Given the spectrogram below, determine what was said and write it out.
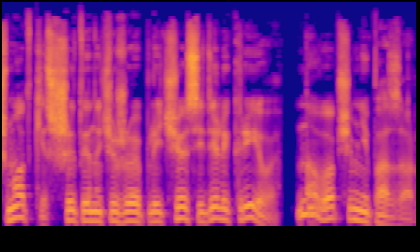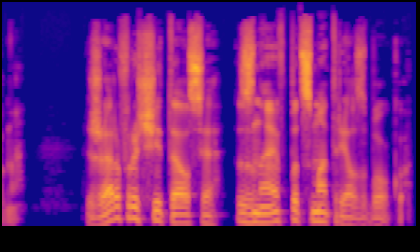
Шмотки, сшитые на чужое плечо, сидели криво, но, в общем, не позорно. Жаров рассчитался, Знаев подсмотрел сбоку.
